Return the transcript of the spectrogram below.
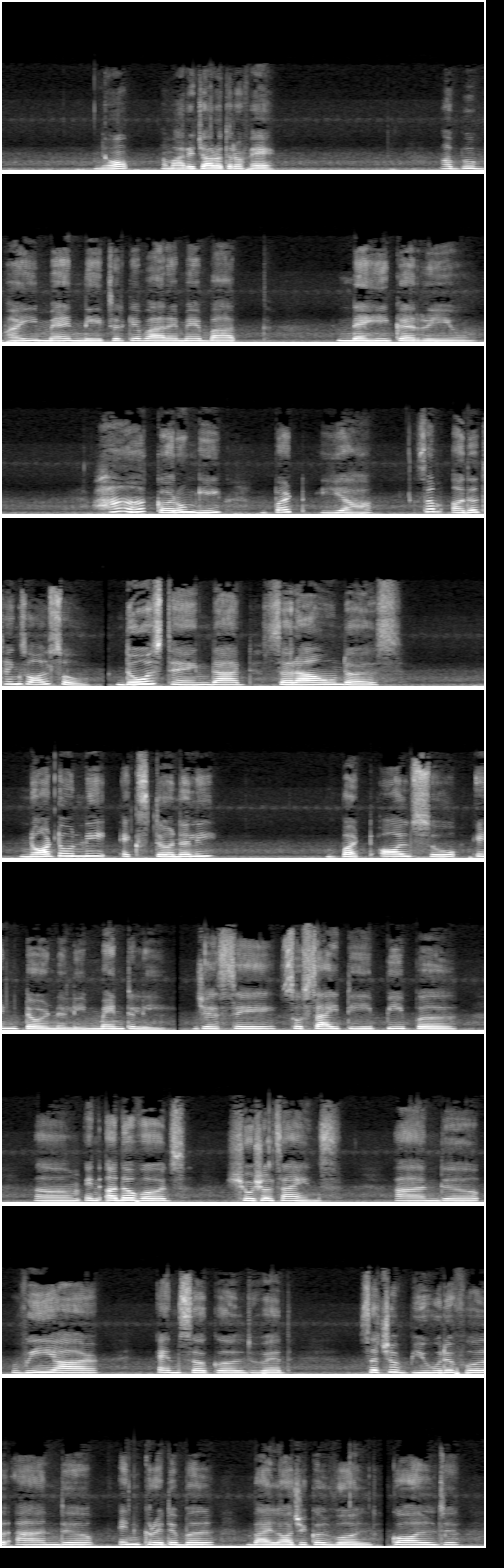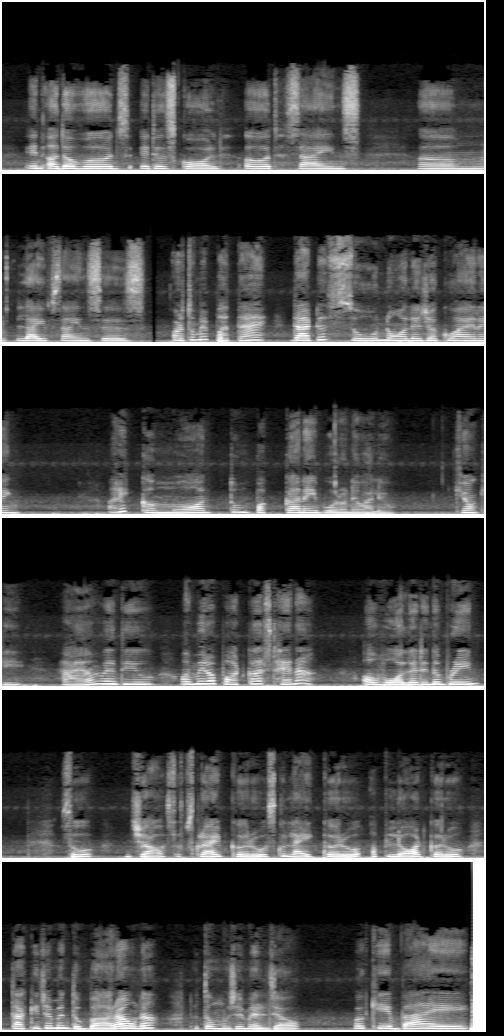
नो, हमारे चारों तरफ़ है। अब भाई मैं नेचर के बारे में बात नहीं कर रही हूँ। हाँ करूँगी बट या some other things also those thing that surround us not only externally, but also internally, mentally जैसे society people in other words social science and uh, we are encircled with such a beautiful and uh, incredible biological world called in other words it is called earth science um, life sciences और तुम्हें पता है that is so knowledge acquiring अरे come on तुम पक्का नहीं bore होने वाले हो क्योंकि आई एम विद यू और मेरा पॉडकास्ट है ना? A wallet in the brain so जाओ सब्सक्राइब करो, उसको लाइक करो अपलोड करो, ताकि जब मैं दोबारा हूँ ना तो तुम मुझे मिल जाओ। Okay bye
